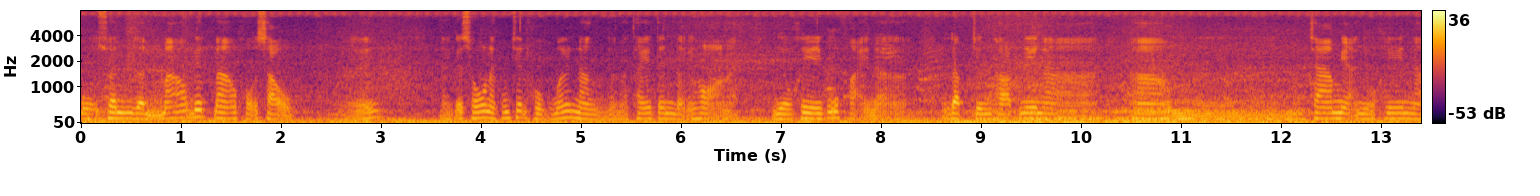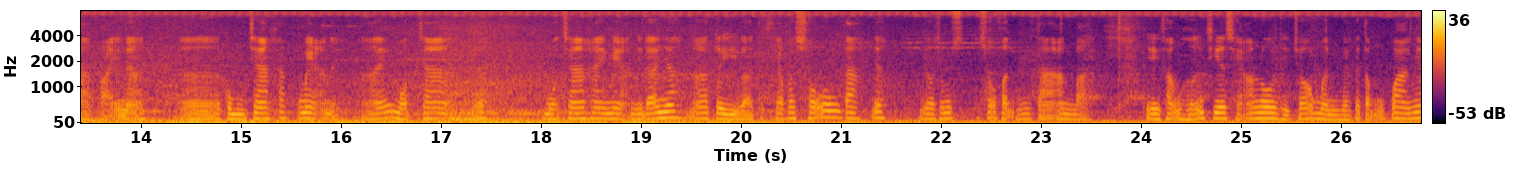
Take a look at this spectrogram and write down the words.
mùa xuân dần máu biết bao khổ sầu. Đấy. là cái số này cũng chết hụt mới nằng rồi là thay tên đổi họ này. Nhiều khi cũng phải là gặp trường hợp như là à, cha mẹ nhiều khi là phải là uh, cùng cha khác mẹ này. Đấy, một cha một cha hai mẹ gì đấy nhá. Nó tùy vào theo cái số chúng ta nhé do trong số phận chúng ta ăn bài. Thì phạm hướng chia sẻ luôn thì cho mình về cái tổng quan nhé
